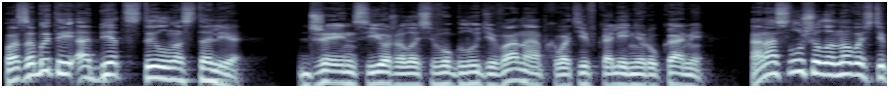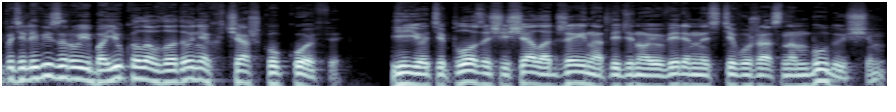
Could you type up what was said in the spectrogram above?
Позабытый обед стыл на столе. Джейн съежилась в углу дивана, обхватив колени руками. Она слушала новости по телевизору и баюкала в ладонях чашку кофе. Ее тепло защищало Джейн от ледяной уверенности в ужасном будущем.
